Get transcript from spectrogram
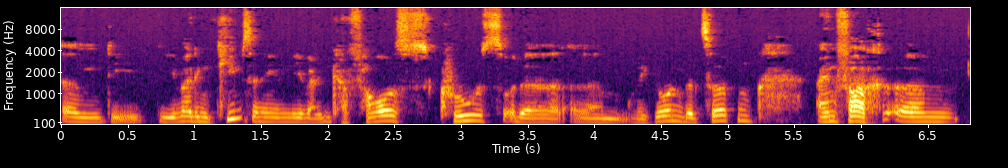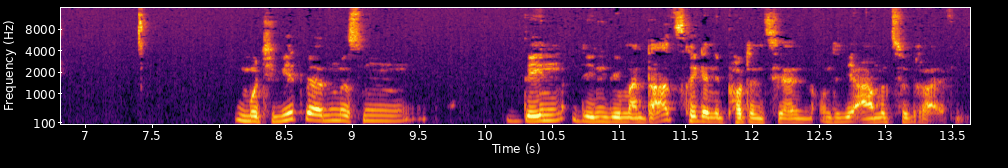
ähm, die, die jeweiligen Teams in den jeweiligen KVs, Crews oder ähm, Regionen, Bezirken einfach ähm, motiviert werden müssen, den, den, den Mandatsträgern, den potenziellen, unter die Arme zu greifen.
